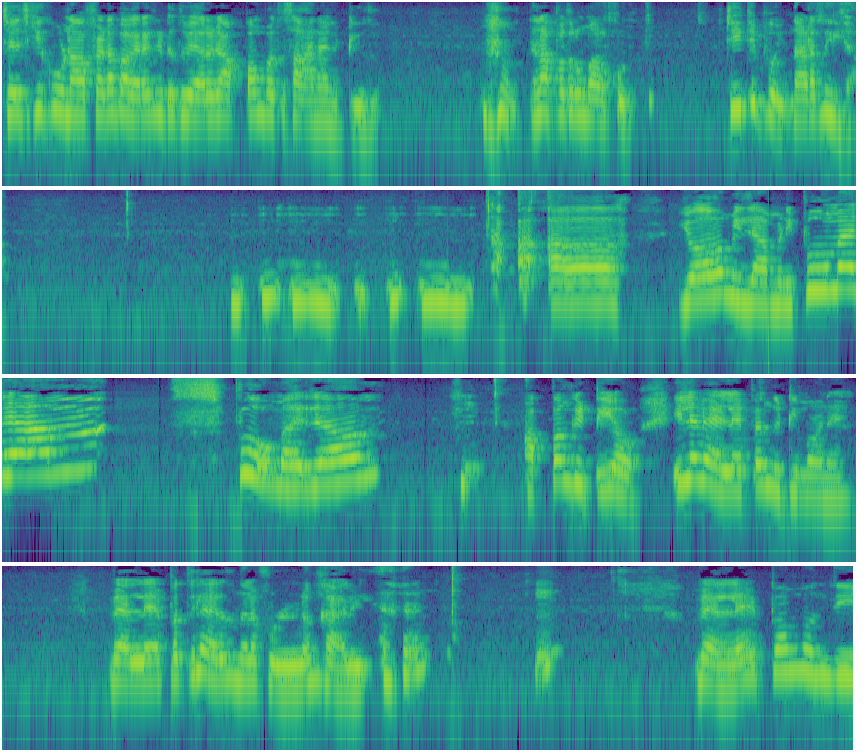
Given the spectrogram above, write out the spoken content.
ചേച്ചിക്ക് കുണാഫയുടെ പകരം കിട്ടിയത് വേറൊരു അപ്പം പോലത്തെ സാധനം കിട്ടിയത്. ഞാൻ അപ്പത്തിന് മാർക്ക് കൊടുത്തു. ചീറ്റിപ്പോയി. നടന്നില്ല. യോമില്ലാമണി പൂമരം. പൂമരം. അപ്പം കിട്ടിയോ? ഇല്ല വെള്ളയപ്പം കിട്ടി മോനെ. വെള്ളയപ്പത്തിലായിരുന്നു ഇന്നലെ ഫുള്ളും കളി. വെള്ളയപ്പം മുന്തി.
